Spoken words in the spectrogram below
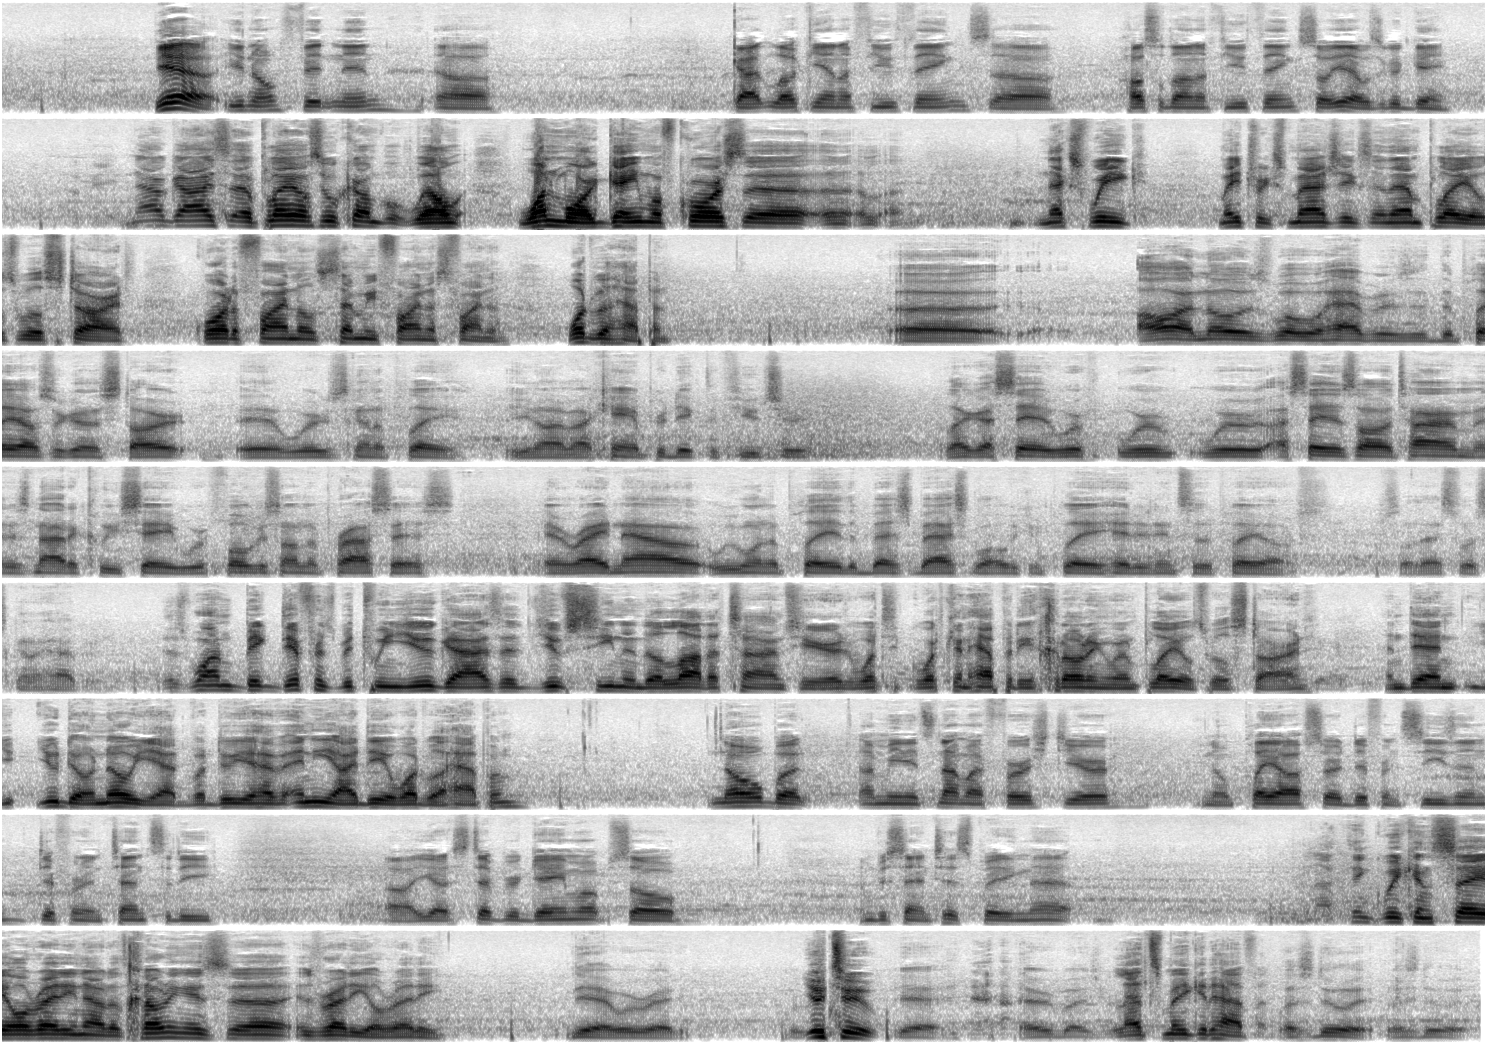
Yeah, you know, fitting in. Uh, got lucky on a few things. Uh, hustled on a few things. So yeah, it was a good game. Okay. Now, guys, uh, playoffs will come. Well, one more game, of course, uh, uh, next week. Matrixx Magixx, and then playoffs will start. Quarterfinals, semifinals, final. What will happen? Uh, all I know is what will happen is that the playoffs are going to start, and we're just going to play. You know, I, mean, I can't predict the future. Like I said, we're, we're, we're, I say this all the time, and it's not a cliche. We're focused on the process, and right now we want to play the best basketball we can play headed into the playoffs. So that's what's going to happen. There's one big difference between you guys that you've seen it a lot of times here. What what can happen in Groningen when playoffs will start, and then you, you don't know yet. But do you have any idea what will happen? No, but I mean it's not my first year. You know, playoffs are a different season, different intensity. Uh, you got to step your game up. So I'm just anticipating that. And I think we can say already now that Groningen is uh, is ready already. Yeah, we're ready. You too. Yeah, everybody's ready. Let's make it happen. Let's do it. Let's do it.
